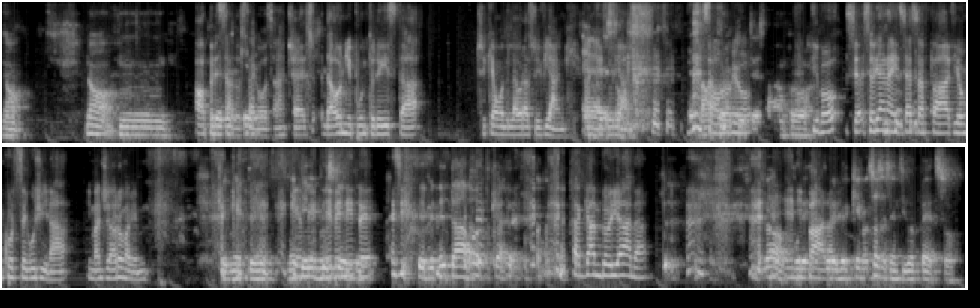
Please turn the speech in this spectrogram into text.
No. No, mh, Ho apprezzato perché- questa cosa. Cioè, da ogni punto di vista cerchiamo di lavorare sui fianchi, Eh, anche su Oriana. stavo proprio- tutte, Tipo, se, se Oriana iniziasse a fare tipo, un corso di cucina, immagina Roma che... Che mette- che mette mette le pennette... Eh sì. A taggando Oriana. No, e, e pure- Di Bala. pure perché non so se hai sentito il pezzo.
